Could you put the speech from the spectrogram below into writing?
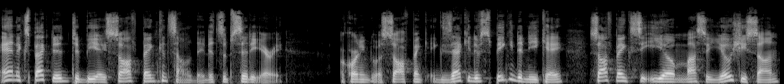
and expected to be a SoftBank consolidated subsidiary. According to a SoftBank executive speaking to Nikkei, SoftBank CEO Masayoshi Son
